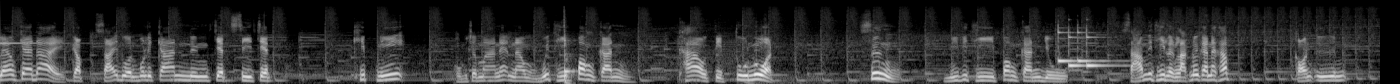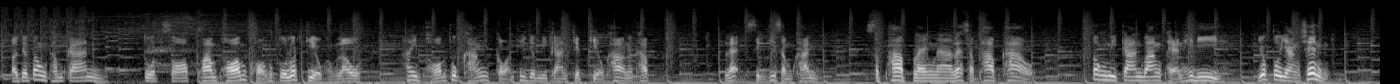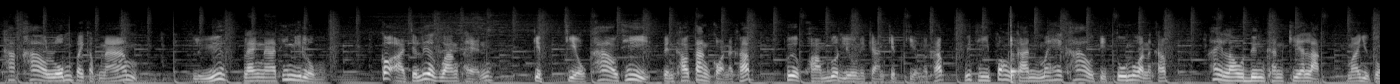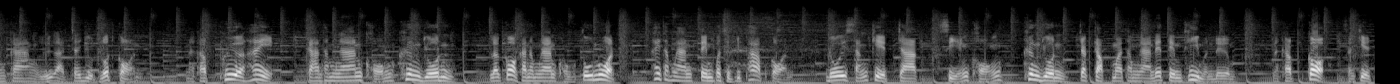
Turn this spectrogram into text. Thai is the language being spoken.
แล้วแก้ได้กับสายด่วนบริการ 1747 คลิปนี้ผมจะมาแนะนำวิธีป้องกันข้าวติดตู้นวด ซึ่งมีวิธีป้องกันอยู่ 3 วิธีหลักๆ ด้วยกันนะครับ ก่อนอื่นเราจะต้องทำการตรวจสอบความพร้อมของตัวรถเกี่ยวของเรา ให้พร้อมทุกครั้งก่อนที่จะมีการเก็บเกี่ยวข้าวนะครับ และสิ่งที่สำคัญ สภาพแปลงนาและสภาพข้าว ต้องมีการวางแผนให้ดี ยกตัวอย่างเช่น ถ้าข้าวล้มไปกับน้ำ หรือแปลงนาที่มีลม ก็อาจจะเลือกวางแผน เก็บเกี่ยวข้าวที่เป็นข้าวตั้งก่อนนะครับ เพื่อความรวดเร็วในการเก็บเกี่ยวนะครับ วิธีป้องกันไม่ให้ข้าวติดตู้นวดนะครับ ให้เราดึงคันเกียร์หลักมาอยู่ตรงกลาง หรืออาจจะหยุดรถก่อนนะครับเพื่อให้การทำงานของเครื่องยนต์ แล้วก็การทำงานของตู้นวด ให้ทำงานเต็มประสิทธิภาพก่อน โดยสังเกตจากเสียงของเครื่องยนต์จะกลับมาทำงานได้เต็มที่เหมือนเดิมนะครับก็สังเกต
